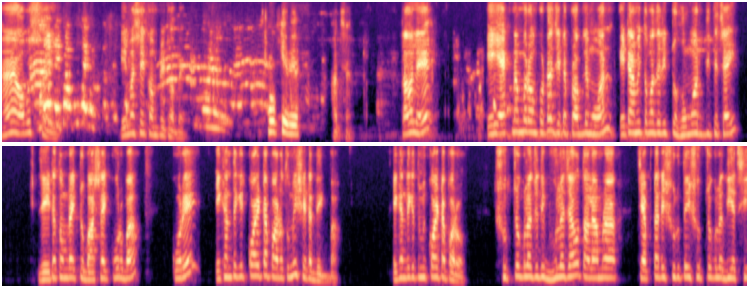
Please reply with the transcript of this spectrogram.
হ্যাঁ অবশ্যই। এই মাসেই কমপ্লিট হবে। ওকে আচ্ছা। তাহলে এই এক নম্বর অঙ্কটা যেটা প্রবলেম ওয়ান এটা আমি তোমাদের একটু হোমওয়ার্ক দিতে চাই, যে এটা তোমরা একটু বাসায় করবা, করে এখান থেকে কয়টা পারো তুমি সেটা দেখবা। এখান থেকে তুমি কয়টা পারো? সূত্রগুলো যদি ভুলে যাও, তাহলে আমরা চ্যাপ্টারের শুরুতেই সূত্রগুলো দিয়েছি।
